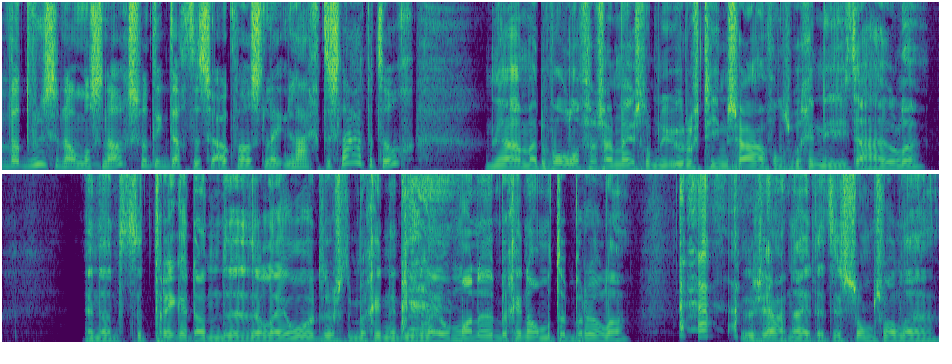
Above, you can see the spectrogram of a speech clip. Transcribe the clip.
Wat doen ze dan allemaal s'nachts? Want ik dacht dat ze ook wel eens la- lagen te slapen, toch? ja maar de wolven zijn meestal om een uur of tien s'avonds beginnen die te huilen. En dan triggert dan de, de leeuwen. Dus dan beginnen die leeuwmannen beginnen allemaal te brullen. Dus ja, nee, dat is soms wel eh, een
